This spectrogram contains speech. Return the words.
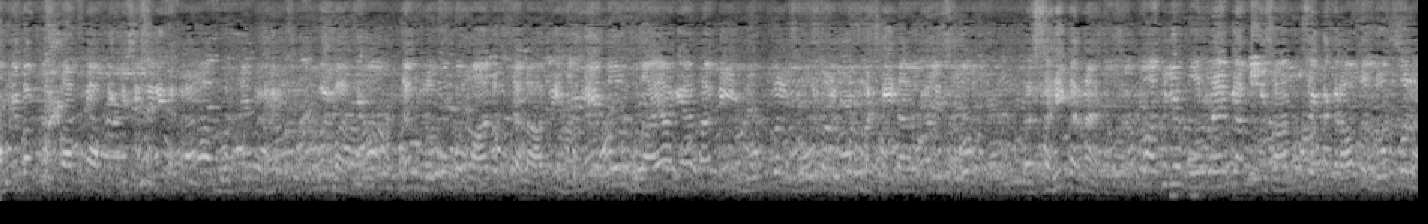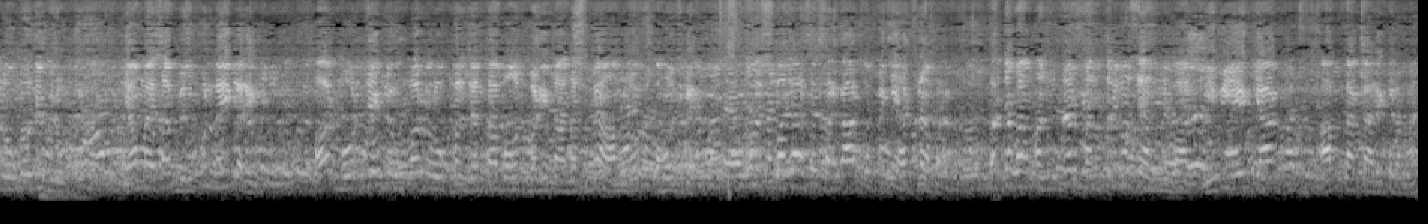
हमने कहा कोई बात नहीं आपने किसी से नहीं टकराना आप पर है कोई बात नहीं। जब लोगों को मालूम चला कि हमें तो बुलाया गया था कि लोकल रोड के ऊपर मट्टी डालकर इसको सही करना है। तो अब ये बोल रहे हैं कि आप किसानों से टकराओ तो लोकल लोगों ने विरोध किया। हम ऐसा बिल्कुल नहीं करेंगे? और मोर्चे के ऊपर लोकल जनता बहुत बड़ी तादाद में आम लोग पहुँच गए। तो इस वजह से सरकार को पीछे हटना पड़ा। पर जब हम अंदर मंत्रियों से हमने बात की भी आपका कार्यक्रम है।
